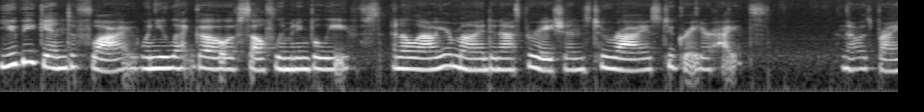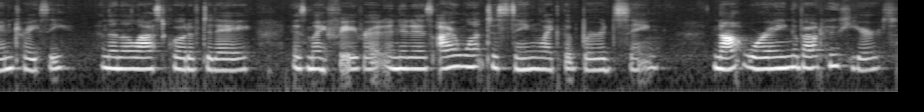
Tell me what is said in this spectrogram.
You begin to fly when you let go of self limiting beliefs and allow your mind and aspirations to rise to greater heights. And that was Brian Tracy. And then the last quote of today is my favorite, and it is I want to sing like the birds sing not worrying about who hears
